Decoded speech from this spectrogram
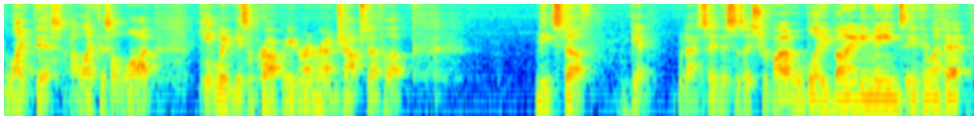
I like this. I like this a lot. Can't wait to get some property and run around and chop stuff up. Neat stuff. Again, would I say this is a survival blade by any means? Anything like that?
